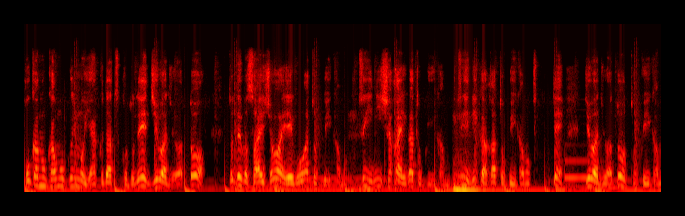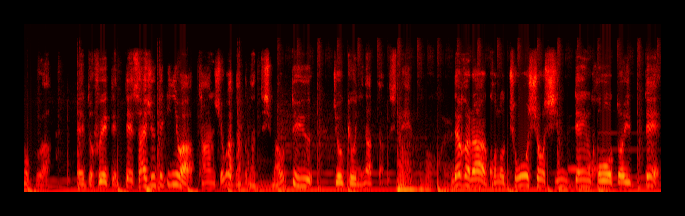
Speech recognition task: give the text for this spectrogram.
他の科目にも役立つことでじわじわと例えば最初は英語が得意科目次に社会が得意科目次理科が得意科目ってじわじわと得意科目が、えー、と増えていって最終的には短所がなくなってしまうという状況になったんですね。だからこの長所進展法といって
